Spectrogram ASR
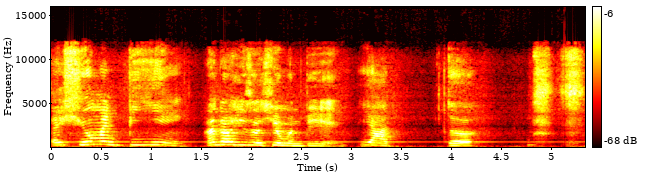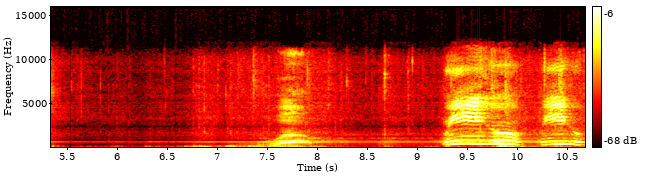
a human being. I know he's a human being. Yeah, the Whoa. Weehoo, weehoo.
